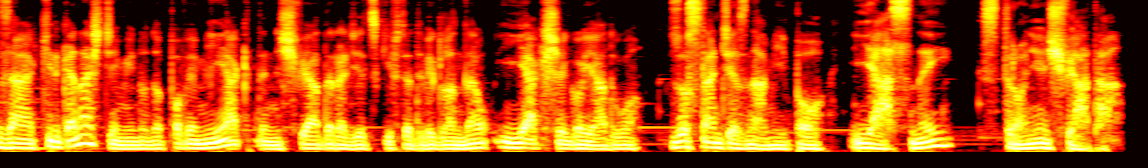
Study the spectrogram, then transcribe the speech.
Za kilkanaście minut opowiem, jak ten świat radziecki wtedy wyglądał i jak się go jadło. Zostańcie z nami po jasnej stronie świata.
